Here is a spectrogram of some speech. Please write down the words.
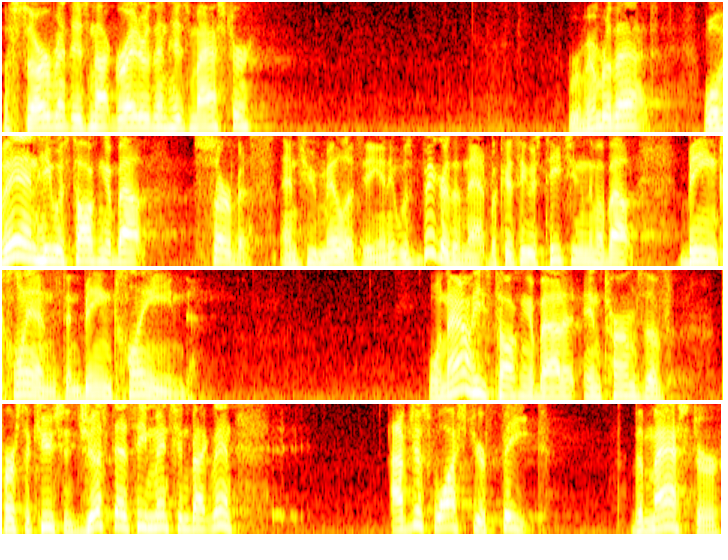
A servant is not greater than his master. Remember that? Well, then he was talking about service and humility, and it was bigger than that because he was teaching them about being cleansed and being cleaned. Well, now he's talking about it in terms of persecution, just as he mentioned back then. I've just washed your feet. The Master,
